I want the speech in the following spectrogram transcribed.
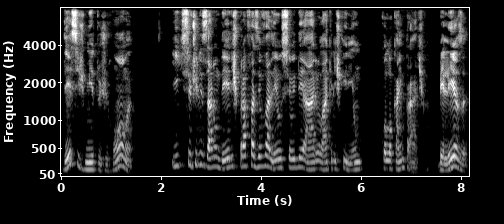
desses mitos de Roma e se utilizaram deles para fazer valer o seu ideário lá que eles queriam colocar em prática. Beleza?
